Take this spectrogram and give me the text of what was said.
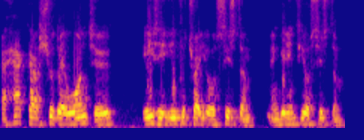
a hacker, should they want to, easily infiltrate your system and get into your system.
